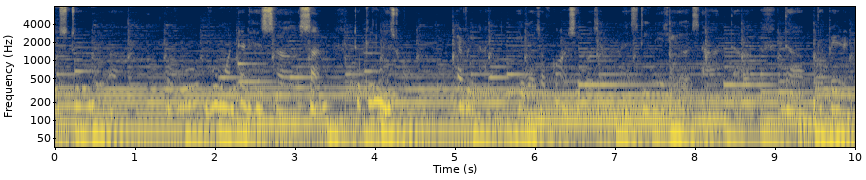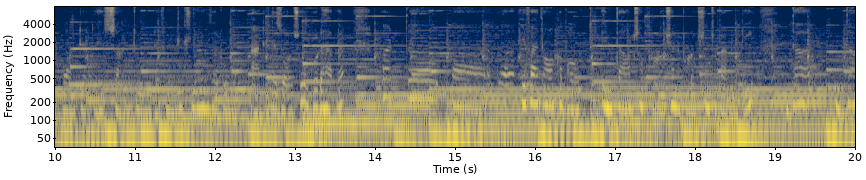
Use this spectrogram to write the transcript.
used to uh, who, who, wanted his uh, son to clean his room every night. He was, of course, he was in his teenage years, and uh, the, the parent wanted his son to definitely clean the room, and it is also good habit. But if I talk about in terms of production production capability, the the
